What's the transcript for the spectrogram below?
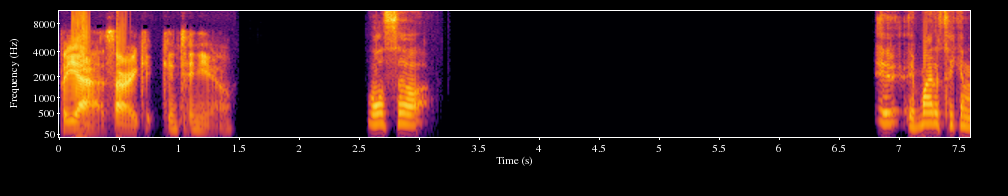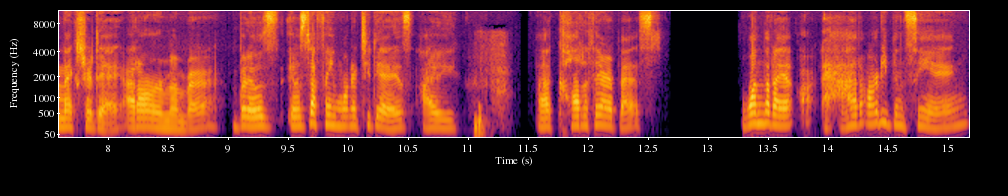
But yeah, sorry. C- continue. Well, so it, it might have taken an extra day. I don't remember, but it was it was definitely one or two days. I uh, called a therapist, one that I had already been seeing,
